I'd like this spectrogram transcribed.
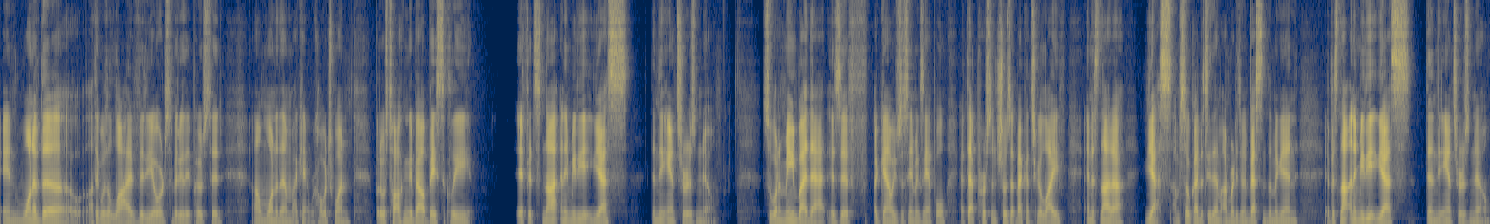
and one of the i think it was a live video or just a video they posted um, one of them i can't recall which one but it was talking about basically if it's not an immediate yes, then the answer is no. So what I mean by that is if again I'll use the same example, if that person shows up back into your life and it's not a yes, I'm so glad to see them, I'm ready to invest in them again. If it's not an immediate yes, then the answer is no.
